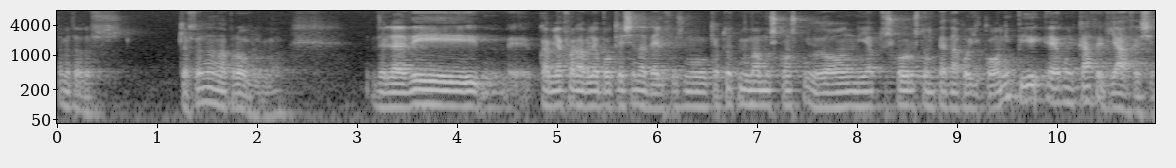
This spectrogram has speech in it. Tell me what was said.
θα μεταδώσεις. Και αυτό είναι ένα πρόβλημα. Δηλαδή, ε, καμιά φορά βλέπω και συναδέλφους μου και από το τμήμα μουσικών σπουδών ή από τους χώρους των παιδαγωγικών, οι οποίοι έχουν κάθε διάθεση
